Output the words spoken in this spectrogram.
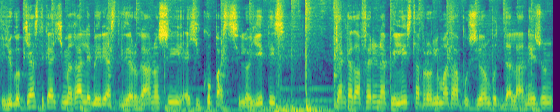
Η Γιουγκοπιάστικα έχει μεγάλη εμπειρία στη διοργάνωση, έχει κούπα στη συλλογή της και αν καταφέρει να επιλύσει τα προβλήματα απουσιών που την ταλανίζουν,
